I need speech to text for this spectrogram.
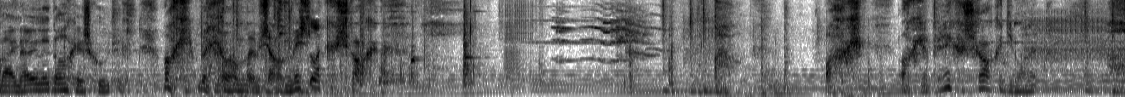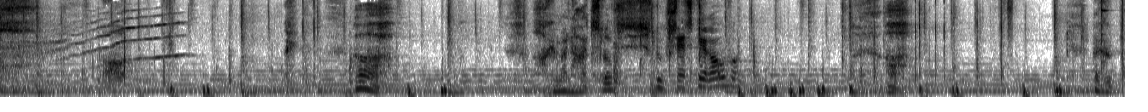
Mijn hele dag is goed. ach, ik ben gewoon zo misselijk geschrokken. Ach, ach, ik ben ik geschrokken, die man. Oh. Oh. Ach, mijn hart sloeg, sloeg zes keer over. Oh. Maar goed,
